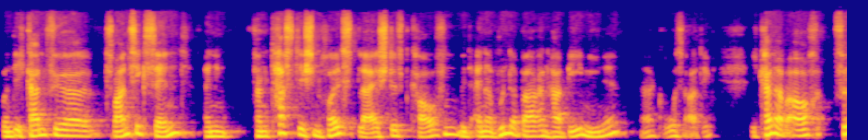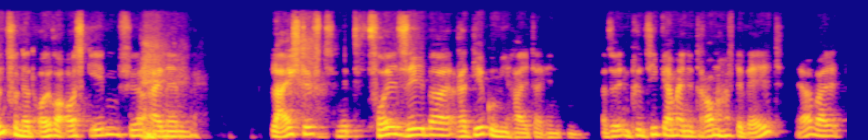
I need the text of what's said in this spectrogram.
Und ich kann für 20 Cent einen fantastischen Holzbleistift kaufen mit einer wunderbaren HB-Mine, ja, großartig. Ich kann aber auch 500 Euro ausgeben für einen Bleistift mit Vollsilber Radiergummihalter hinten. Also im Prinzip, wir haben eine traumhafte Welt, ja, weil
